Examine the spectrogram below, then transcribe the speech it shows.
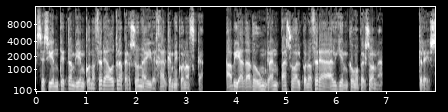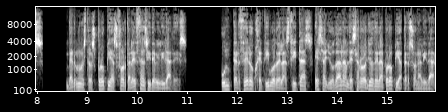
Se siente tan bien conocer a otra persona y dejar que me conozca. Había dado un gran paso al conocer a alguien como persona. 3. Ver nuestras propias fortalezas y debilidades. Un tercer objetivo de las citas es ayudar al desarrollo de la propia personalidad.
